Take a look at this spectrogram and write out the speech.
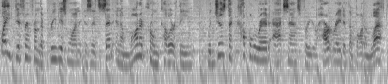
quite different from the previous one as it's set in a monochrome color theme with just a couple red accents for your heart rate at the bottom left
